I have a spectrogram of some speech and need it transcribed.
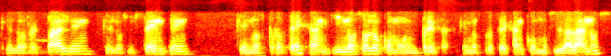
que los respalden, que los sustenten, que nos protejan y no solo como empresas, que nos protejan como ciudadanos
